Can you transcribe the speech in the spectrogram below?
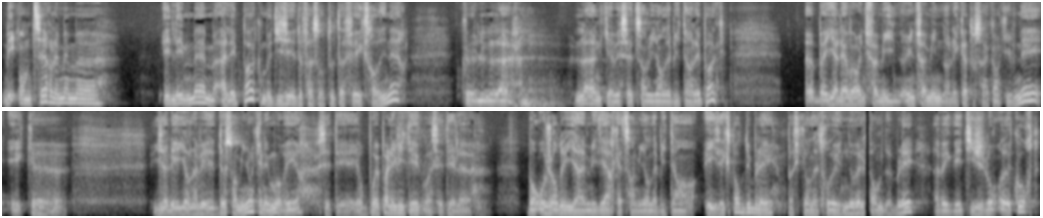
Mais on me sert les mêmes et les mêmes, à l'époque, me disaient de façon tout à fait extraordinaire que l'Inde, qui avait 700 millions d'habitants à l'époque, euh, ben, il y allait avoir une famine, une famine dans les 4 ou 5 ans qui venaient, et que il y en avait 200 millions qui allaient mourir. C'était, on pouvait pas l'éviter, quoi. C'était le, Bon, aujourd'hui, il y a un milliard 400 millions d'habitants et ils exportent du blé parce qu'on a trouvé une nouvelle forme de blé avec des tiges long, euh, courtes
